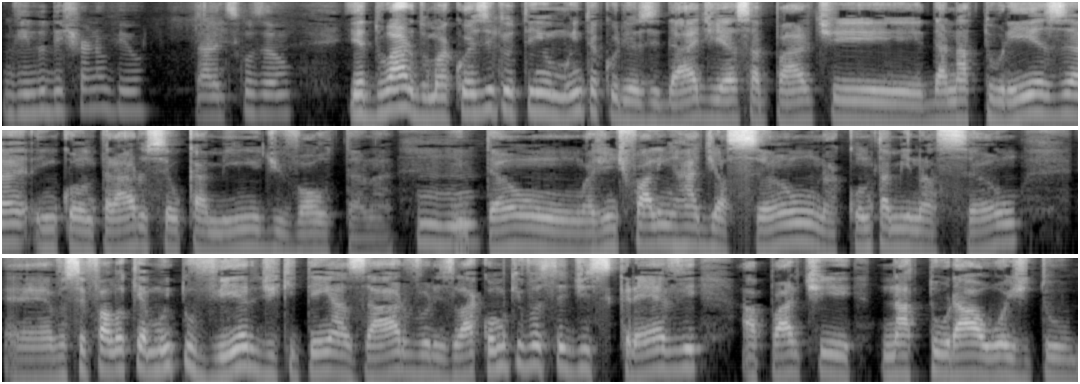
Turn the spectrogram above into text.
vindo de Chernobyl, da área de exclusão. Eduardo, uma coisa que eu tenho muita curiosidade é essa parte da natureza encontrar o seu caminho de volta, né? Então, a gente fala em radiação, na contaminação. É, você falou que é muito verde, que tem as árvores lá. Como que você descreve a parte natural hoje? Tu,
